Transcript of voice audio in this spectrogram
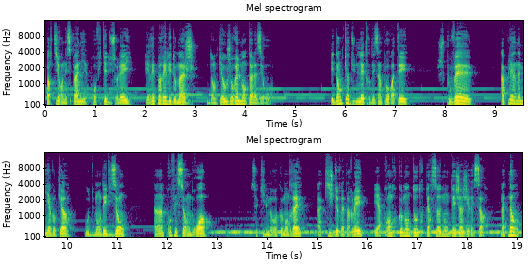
partir en Espagne, profiter du soleil, et réparer les dommages, dans le cas où j'aurais le mental à zéro. Et dans le cas d'une lettre des impôts ratée, je pouvais appeler un ami avocat, ou demander, disons, à un professeur en droit, ce qu'il me recommanderait, à qui je devrais parler, et apprendre comment d'autres personnes ont déjà géré ça. Maintenant,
